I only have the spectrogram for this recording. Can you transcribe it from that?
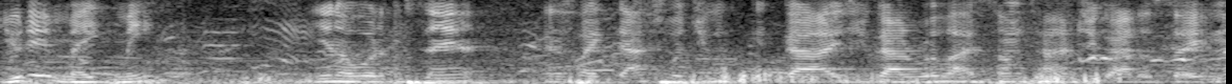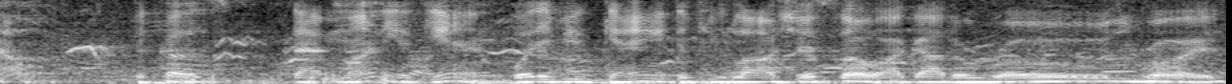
You didn't make me. You know what I'm saying? And it's like that's what you guys you gotta realize sometimes you gotta say no. Because that money again, what have you gained if you lost your soul? I got a Rolls Royce,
